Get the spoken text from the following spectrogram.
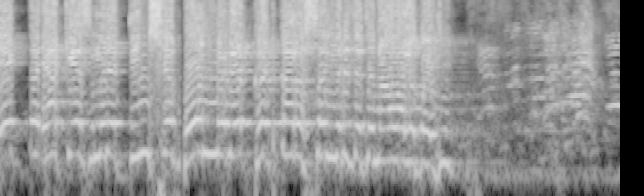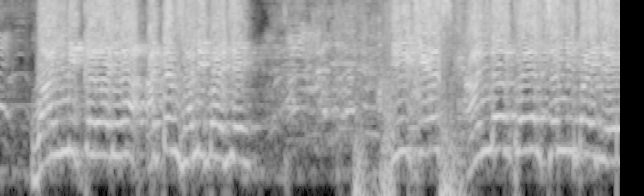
एक तर या केसमध्ये तीनशे दोन मध्ये खटकारमध्ये त्याचं नाव आलं पाहिजे. वाल्मिक कराडला अटक झाली पाहिजे. ही केस अंडर ट्रायल चालली पाहिजे.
